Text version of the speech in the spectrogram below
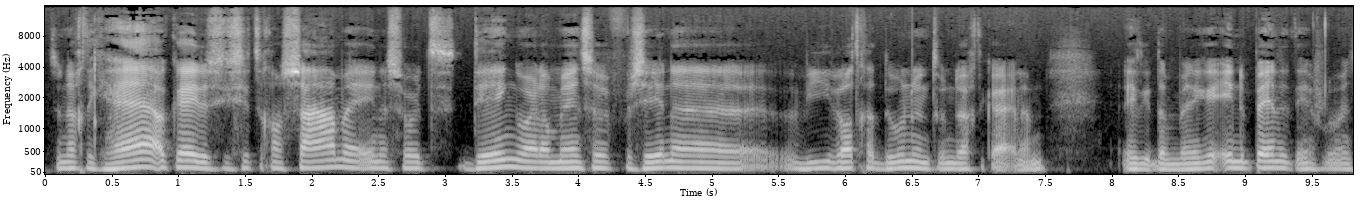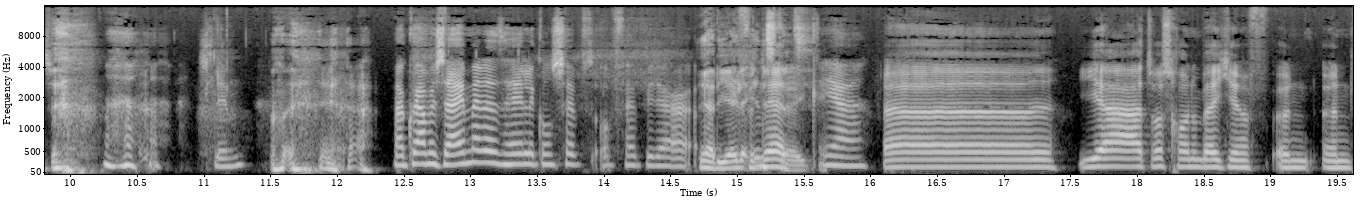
Toen dacht ik, hè, oké, dus die zitten gewoon samen in een soort ding waar dan mensen verzinnen wie wat gaat doen. En toen dacht ik, ja, dan, ik- dan ben ik een independent influencer. Slim. ja. Maar kwamen zij met het hele concept of heb je daar... ja, die hele insteek. Ja, Eh, ja, het was gewoon een beetje een, een, een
